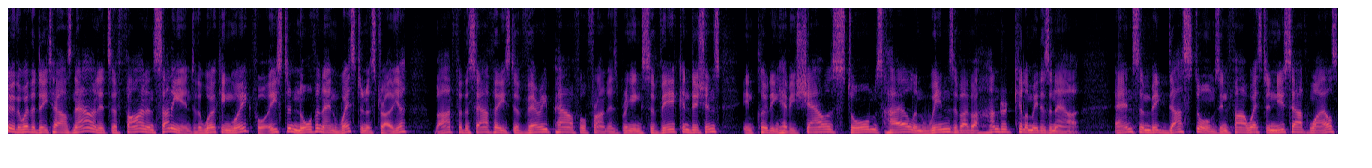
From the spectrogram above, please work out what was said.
To the weather details now, and it's a fine and sunny end to the working week for eastern, northern, and western Australia. But for the southeast, a very powerful front is bringing severe conditions, including heavy showers, storms, hail, and winds of over 100 kilometres an hour. And some big dust storms in far western New South Wales,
